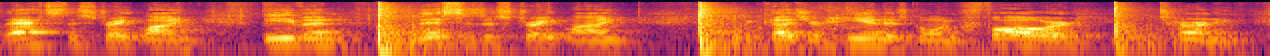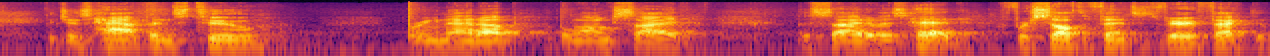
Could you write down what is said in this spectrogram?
that's the straight line. Even this is a straight line because your hand is going forward and turning. It just happens to bring that up alongside the side of his head. For self-defense, it's very effective.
